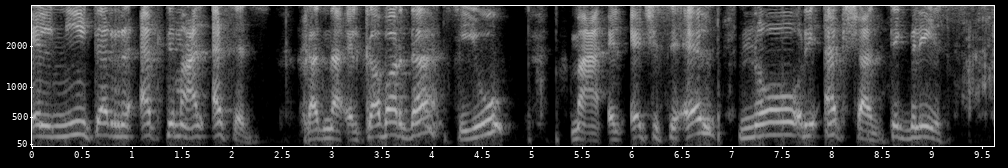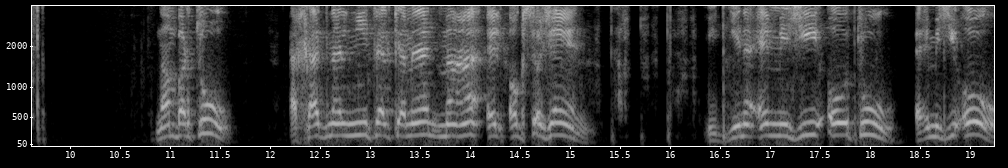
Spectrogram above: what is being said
ال metal react مع ال acids. خدنا ال copper ده Cu مع ال HCl no reaction take place number 2 أخدنا ال metal كمان مع الأكسجين. يدينا Mg O 2 Mg O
